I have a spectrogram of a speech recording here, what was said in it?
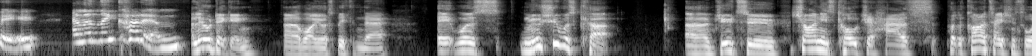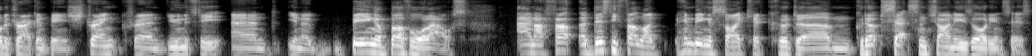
movie and then they cut him a little digging uh, while you were speaking there it was mushu was cut uh, due to chinese culture has put the connotations toward a dragon being strength and unity and you know being above all else and I felt uh, Disney felt like him being a psychic could um, could upset some Chinese audiences.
